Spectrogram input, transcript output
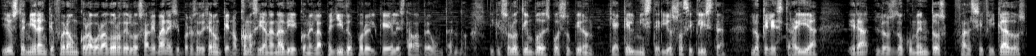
Y ellos temieran que fuera un colaborador de los alemanes y por eso dijeron que no conocían a nadie con el apellido por el que él estaba preguntando. Y que solo tiempo después supieron que aquel misterioso ciclista lo que les traía eran los documentos falsificados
